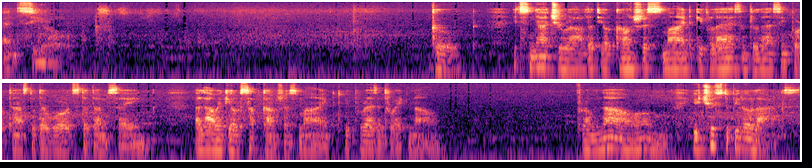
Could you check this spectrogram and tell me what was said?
and zero. Good. It's natural that your conscious mind give less and less importance to the words that I'm saying, allowing your subconscious mind to be present right now. From now on, you choose to be relaxed.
